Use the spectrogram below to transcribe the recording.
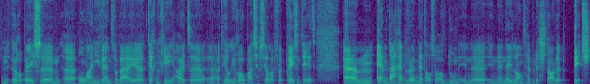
een Europees uh, online event waarbij technologie uit, uit heel Europa zichzelf presenteert. Um, en daar hebben we, net als we ook doen in, in Nederland, hebben we de Startup Pitch.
